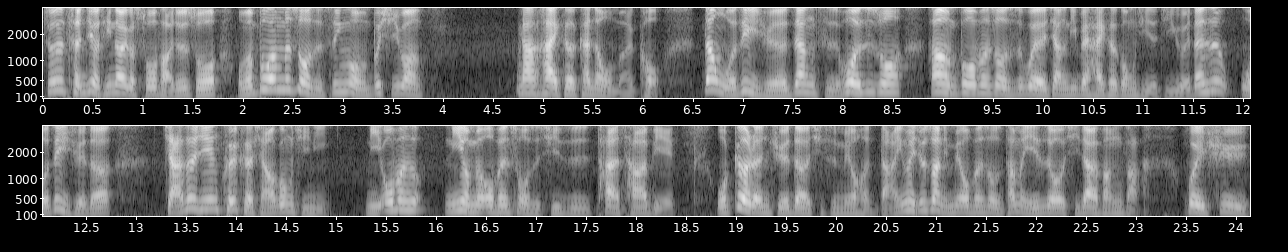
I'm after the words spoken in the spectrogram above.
就是曾经有听到一个说法，就是说我们不 open source 是因为我们不希望。让骇客看到我们的 code，但我自己觉得这样子，或者是说他们不 open source 是为了降低被骇客攻击的机会。但是我自己觉得，假设今天 Quaker 想要攻击你，你 open 你有没有 open source，其实它的差别，我个人觉得其实没有很大，因为就算你没有 open source，他们也是有其他的方法会去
